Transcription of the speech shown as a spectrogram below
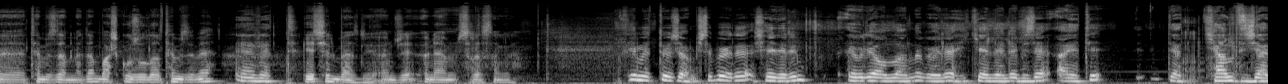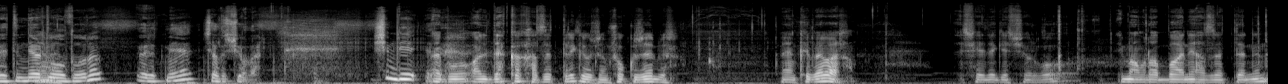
e, temizlenmeden başka uzuvları temizleme Evet. geçilmez diyor. Önce önem sırasına göre. Kıymetli hocam işte böyle şeylerin Evliyaullah'ın böyle hikayelerle bize ayeti yani karlı ticaretin nerede Evet. olduğunu öğretmeye çalışıyorlar. Şimdi Ebu Ali Dekkak Hazretleri ki hocam çok güzel bir menkıbe var. Şeyde geçiyor bu İmam Rabbani Hazretlerinin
